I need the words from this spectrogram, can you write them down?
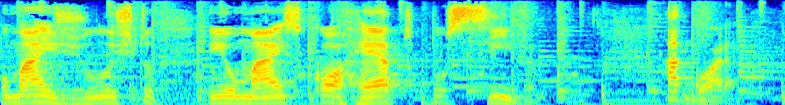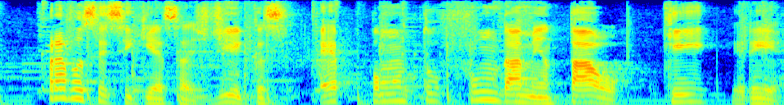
o mais justo e o mais correto possível. Agora, para você seguir essas dicas, é ponto fundamental querer.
